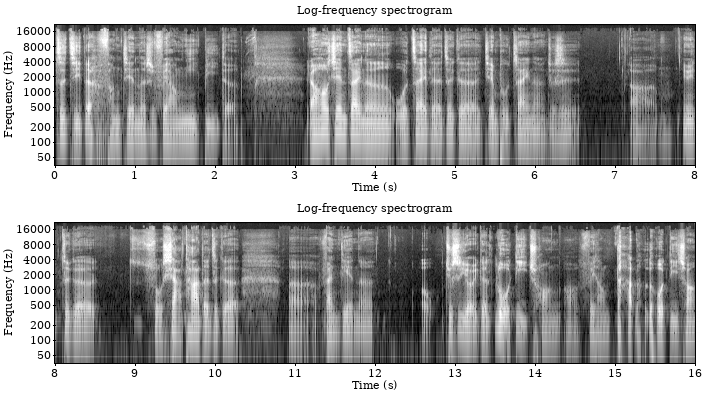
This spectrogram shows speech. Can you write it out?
自己的房间呢是非常密闭的。然后现在呢，我在的这个柬埔寨呢，就是啊，因为这个所下榻的这个呃饭店呢。哦，就是有一个落地窗哦，非常大的落地窗，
